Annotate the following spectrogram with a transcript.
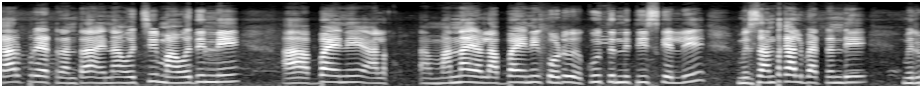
కార్పొరేటర్ అంట ఆయన వచ్చి మా వదిన్ని ఆ అబ్బాయిని వాళ్ళ ఆ మా అన్నయ్య వాళ్ళ అబ్బాయిని కొడు కూతుర్ని తీసుకెళ్ళి మీరు సంతకాలు పెట్టండి. మీరు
